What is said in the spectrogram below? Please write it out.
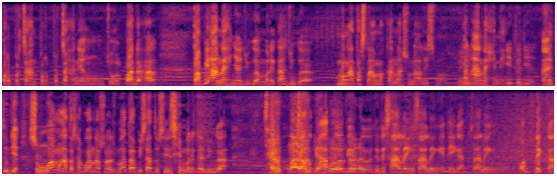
perpecahan-perpecahan yang muncul. Padahal, tapi anehnya juga mereka juga mengatasnamakan nasionalisme. Kan Iya, aneh ini. Itu dia. Nah itu dia. Semua mengatasnamakan nasionalisme, tapi satu sisi mereka juga Carut marut carut kan, marut gitu. Jadi saling saling ini kan, saling konflik kan.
